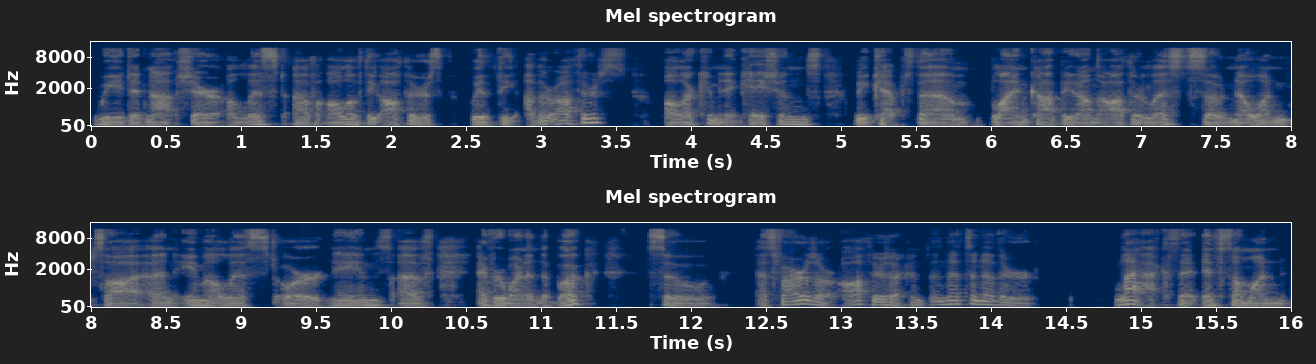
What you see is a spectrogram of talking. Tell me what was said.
we did not share a list of all of the authors with the other authors. All our communications, we kept them blind copied on the author list. So no one saw an email list or names of everyone in the book. So as far as our authors are concerned, that's another lack that if someone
